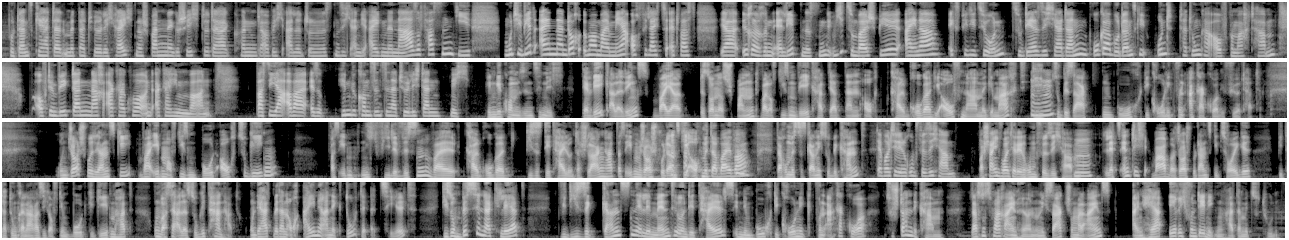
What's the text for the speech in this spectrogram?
Bodanski hat damit natürlich recht. Eine spannende Geschichte. Da können, glaube ich, alle Journalisten sich an die eigene Nase fassen. Die motiviert einen dann doch immer mal mehr, auch vielleicht zu etwas ja irreren Erlebnissen, wie zum Beispiel einer Expedition, zu der sich ja dann Brugger, Bodanski und Tatunka aufgemacht haben, auf dem Weg dann nach Akakor und Akahim waren. Was sie ja aber, also hingekommen sind sie natürlich dann nicht. Hingekommen sind sie nicht. Der Weg allerdings war ja besonders spannend, weil auf diesem Weg hat ja dann auch Karl Brugger die Aufnahme gemacht, die mhm. zu besagtem Buch Die Chronik von Akakor geführt hat. Und George Wojanski war eben auf diesem Boot auch zugegen, was eben nicht viele wissen, weil Karl Brugger dieses Detail unterschlagen hat, dass eben George Wodanski auch mit dabei war. Darum ist es gar nicht so bekannt. Der wollte den Ruhm für sich haben. Wahrscheinlich wollte er den Ruhm für sich haben. Mhm. Letztendlich war aber George Wodanski Zeuge, wie Tatun Kanara sich auf dem Boot gegeben hat und was er alles so getan hat. Und er hat mir dann auch eine Anekdote erzählt, die so ein bisschen erklärt, wie diese ganzen Elemente und Details in dem Buch Die Chronik von Akakor zustande kamen. Lass uns mal reinhören. Und ich sage schon mal eins, ein Herr Erich von Denigen hat damit zu tun.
